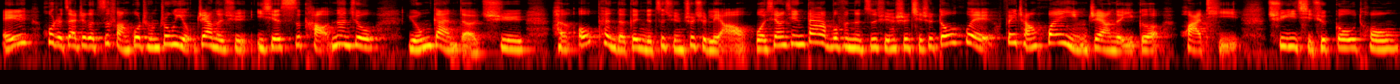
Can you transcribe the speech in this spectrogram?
诶，或者在这个咨访过程中有这样的去一些思考，那就勇敢的去很 open 的跟你的咨询师去聊。我相信大部分的咨询师其实都会非常欢迎这样的一个话题，去一起去沟通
